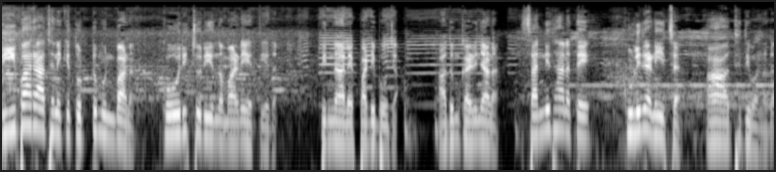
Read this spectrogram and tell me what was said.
ദീപാരാധനയ്ക്ക് തൊട്ടു മുൻപാണ് കോരിച്ചൊരിയുന്ന മഴയെത്തിയത്. പിന്നാലെ പടിപൂജ. അതും കഴിഞ്ഞാണ് സന്നിധാനത്തെ കുളിരണിയിച്ച് ആ അതിഥി വന്നത്.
